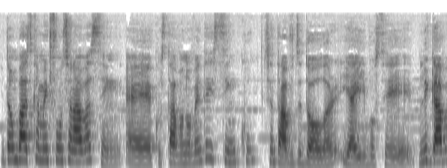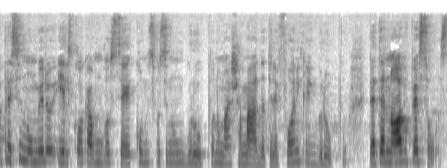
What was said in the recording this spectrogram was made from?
Então, basicamente funcionava assim: é, custava 95 centavos de dólar, e aí você ligava para esse número e eles colocavam você como se fosse num grupo, numa chamada telefônica em grupo, de até nove pessoas.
